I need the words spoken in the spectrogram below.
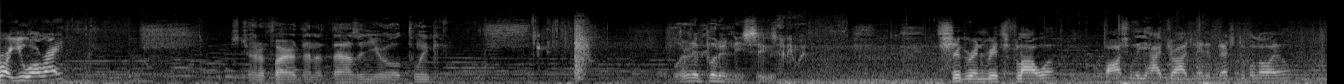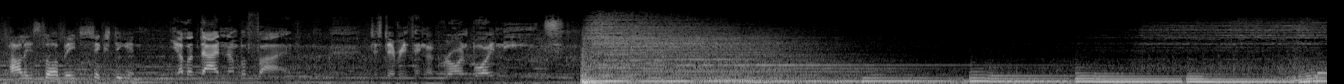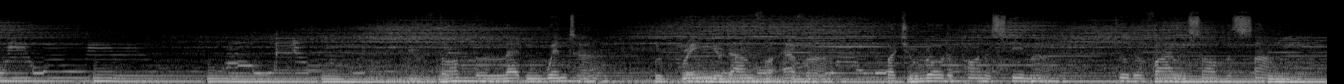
Roy, you all right? Just trying to fire than a thousand year old Twinkie. What do they put in these cigs anyway? Sugar enriched flour, partially hydrogenated vegetable oil, polysorbate 60, and yellow dye number 5. Just everything a growing boy needs. Winter would bring you down forever, but you rode upon a steamer to the violence of the sun.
